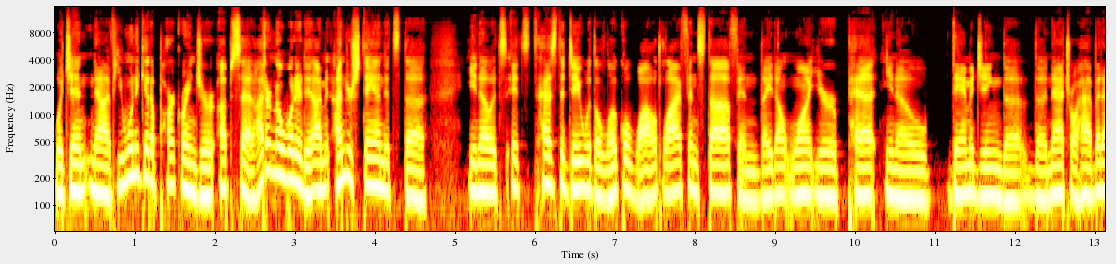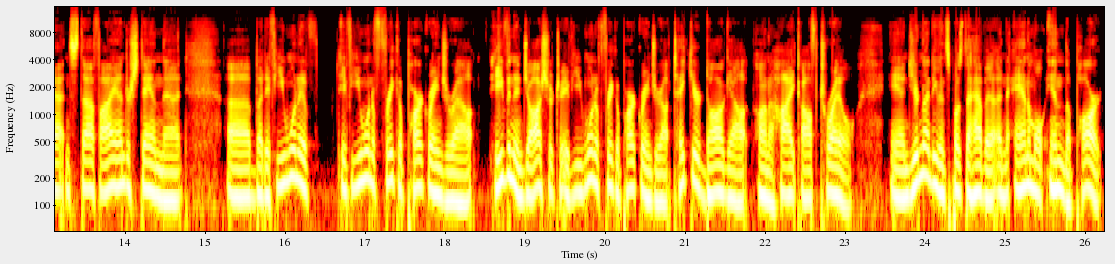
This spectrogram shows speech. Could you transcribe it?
Which in now, if you want to get a park ranger upset, I don't know what it is. I mean, understand it's the, you know, it's it's has to do with the local wildlife and stuff, and they don't want your pet, you know, damaging the the natural habitat and stuff. I understand that, uh, but if you want to if you want to freak a park ranger out, even in Joshua Tree, if you want to freak a park ranger out, take your dog out on a hike off trail. And you're not even supposed to have a, an animal in the park.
